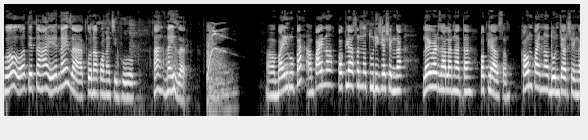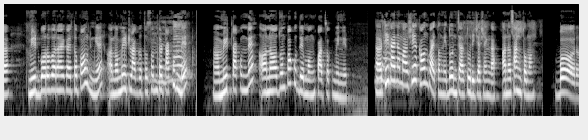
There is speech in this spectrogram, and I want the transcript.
हो ते तर आहे. नाही जात कोणाकोणाची भूक. हा नाही जात. बाई रुपा पाय ना पकल्या असेल ना तुरीच्या शेंगा. लय वेळ झाला ना आता पकल्या असेल खाऊन पाय ना दोन चार शेंगा. मीठ बरोबर आहे काय तर पाहून घे. आणि मीठ लागत असेल तर टाकून दे. मीठ टाकून दे. आणि अजून पाकू दे मग पाच एक मिनिट ठीक आहे ना मावशी. खाऊन पाहतो मी दोन चार तुरीच्या शेंगा. आणि सांगतो मग. बर.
